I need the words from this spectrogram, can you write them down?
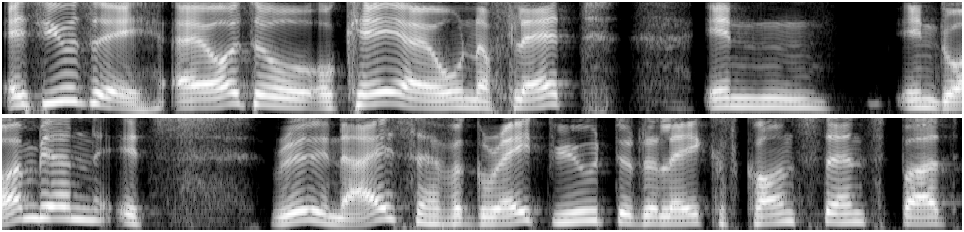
as you say, I also okay. I own a flat in in Dornbirn. It's really nice. I have a great view to the Lake of Constance, but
